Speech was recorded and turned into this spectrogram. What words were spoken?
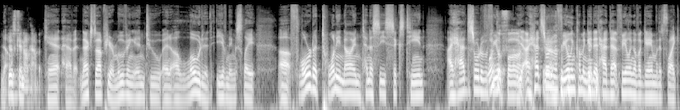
no, Just cannot have it. Can't have it. Next up here, moving into an, a loaded evening slate. Uh, Florida 29, Tennessee 16. I had sort of a What feel- Yeah, I had sort of a feeling coming in. It had that feeling of a game that's like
